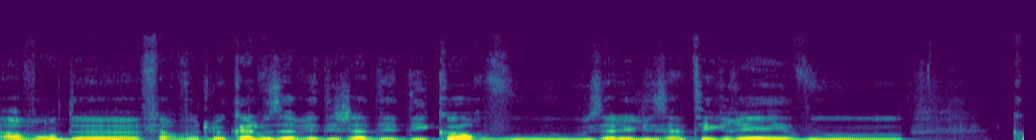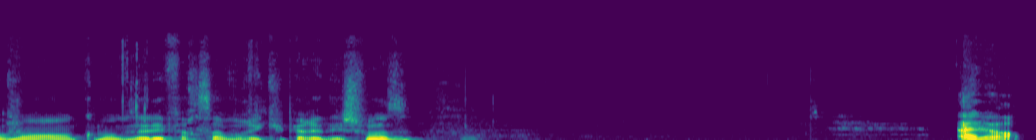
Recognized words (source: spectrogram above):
Avant de faire votre local, vous avez déjà des décors, vous, vous allez les intégrer, vous comment comment vous allez faire ça, vous récupérez des choses? Alors,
